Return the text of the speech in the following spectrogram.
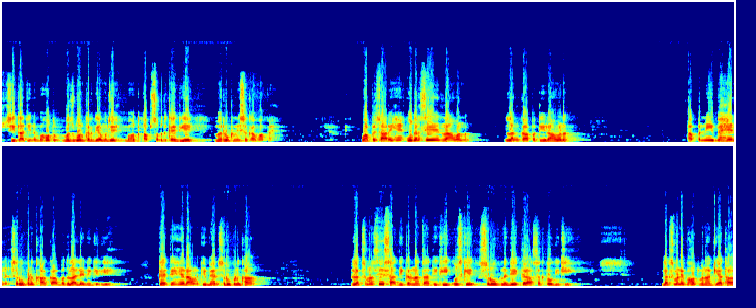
सीता जी ने बहुत मजबूर कर दिया मुझे, बहुत अपशब्द कह दिए, मैं रुक नहीं सका वहाँ पे। वापस आ रहे हैं उधर से रावण, लंकापति रावण। अपनी बहन स्वरूपण खा का बदला लेने के लिए। कहते हैं, रावण की बहन स्वरूपण खा। लक्ष्मण से शादी करना चाहती थी, उसके स्वरूप ने देखकर आसक्त होगी थी। लक्ष्मण ने बहुत मना किया था,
